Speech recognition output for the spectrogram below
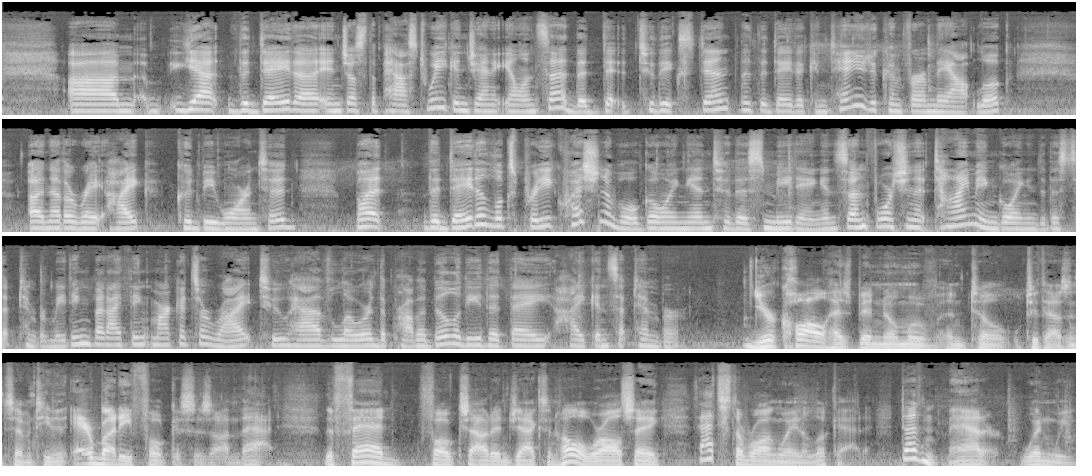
Um, yet the data in just the past week, and Janet Yellen said that to the extent that the data continue to confirm the outlook, another rate hike could be warranted. But the data looks pretty questionable going into this meeting. It's unfortunate timing going into this September meeting, but I think markets are right to have lowered the probability that they hike in September your call has been no move until 2017, and everybody focuses on that. The Fed folks out in Jackson Hole were all saying that's the wrong way to look at it. Doesn't matter when we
